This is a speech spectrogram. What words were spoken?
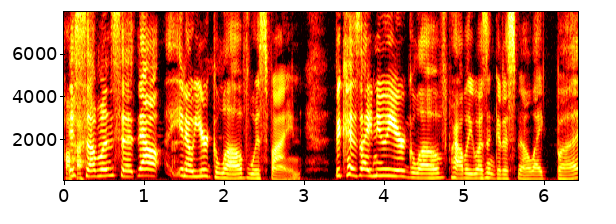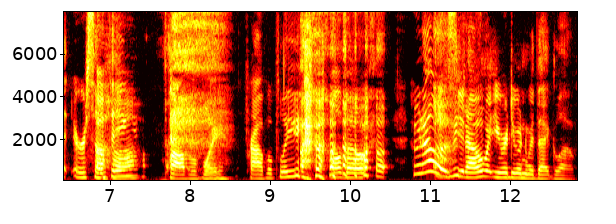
God. if someone said, now, you know, your glove was fine because I knew your glove probably wasn't going to smell like butt or something. Uh-huh. Probably. Probably. Although, who knows, you know, what you were doing with that glove.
